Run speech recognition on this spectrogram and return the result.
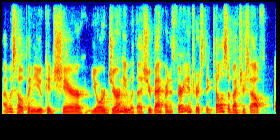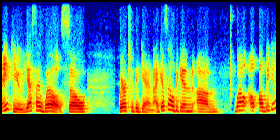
I was hoping you could share your journey with us, your background. It's very interesting. Tell us about yourself. Thank you. Yes, I will. So, where to begin? I guess I'll begin um, well, I'll, I'll, begin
